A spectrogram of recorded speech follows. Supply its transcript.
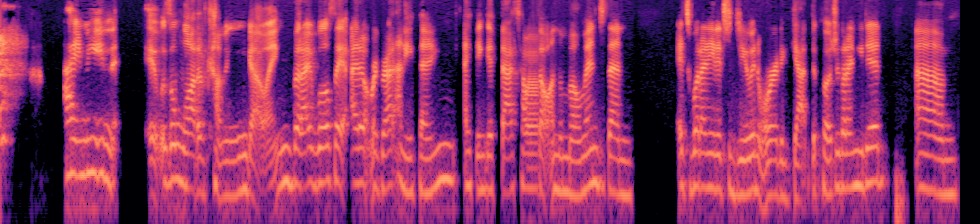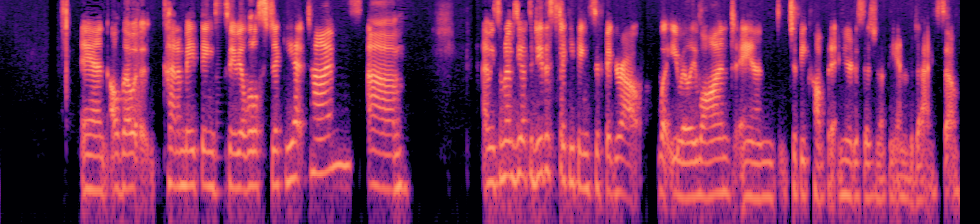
I mean, it was a lot of coming and going, but I will say I don't regret anything. I think if that's how I felt in the moment, then it's what I needed to do in order to get the closure that I needed. Um, and although it kind of made things maybe a little sticky at times, um, I mean, sometimes you have to do the sticky things to figure out what you really want and to be confident in your decision at the end of the day. So.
